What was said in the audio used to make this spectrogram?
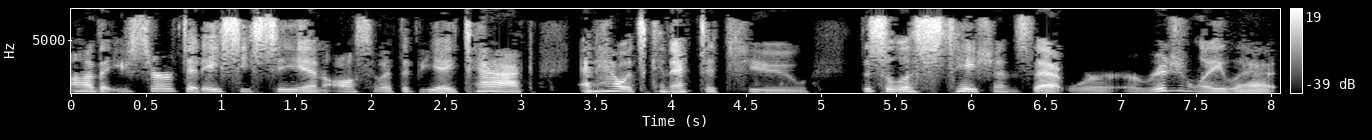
uh, that you served at ACC and also at the VA TAC and how it's connected to the solicitations that were originally let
